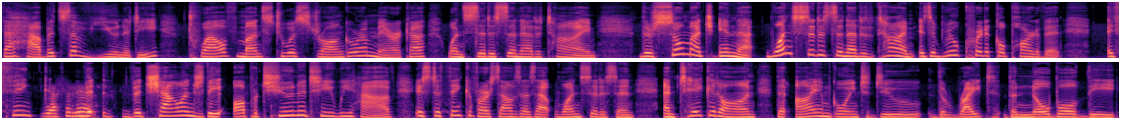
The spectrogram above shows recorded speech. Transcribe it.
The Habits of Unity 12 Months to a Stronger America, One Citizen at a Time. There's so much in that. One citizen at a time is a real critical part of it. I think Yes, it is. the, the challenge, the opportunity we have is to think of ourselves as that one citizen and take it on that I am going to do the right, the noble, the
